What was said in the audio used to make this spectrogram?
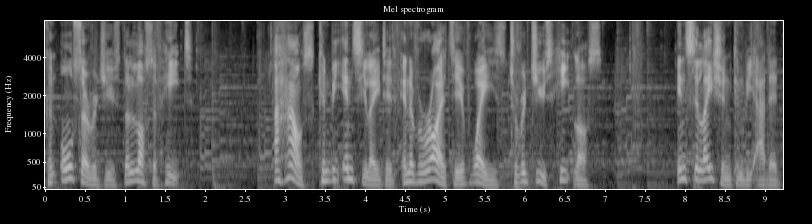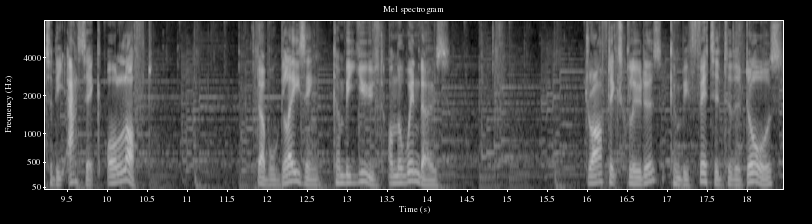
can also reduce the loss of heat. A house can be insulated in a variety of ways to reduce heat loss. Insulation can be added to the attic or loft. Double glazing can be used on the windows. Draft excluders can be fitted to the doors.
